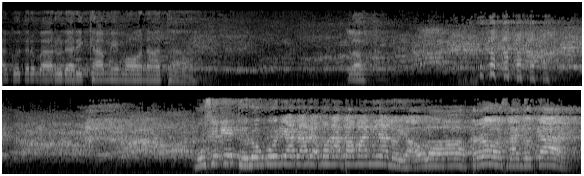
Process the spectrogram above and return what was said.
Lagu terbaru dari kami Monata. Loh. Musiknya durung muni arek-arek Monata mania loh ya Allah. Terus lanjutkan.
